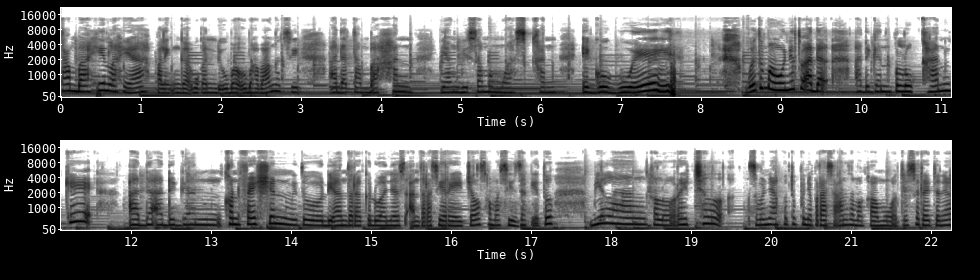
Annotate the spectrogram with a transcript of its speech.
tambahin lah ya. Paling enggak bukan diubah-ubah banget sih. Ada tambahan yang bisa memuaskan ego gue. Gue tuh maunya tuh ada adegan pelukan kek ada adegan confession gitu di antara keduanya antara si Rachel sama si Zack itu bilang kalau Rachel sebenarnya aku tuh punya perasaan sama kamu. Terus Rachelnya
